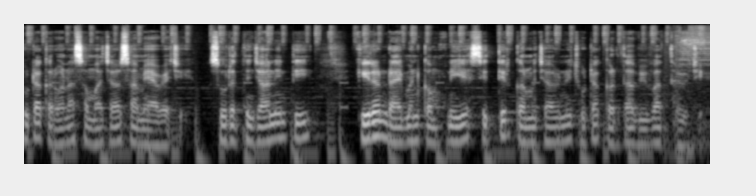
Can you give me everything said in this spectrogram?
છૂટા કરવાના સમાચાર સામે આવ્યા છે. સુરતની જાણીતી કિરણ ડાયમંડ કંપનીએ સિત્તેર કર્મચારીઓને છૂટા કરતા વિવાદ થયો છે.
